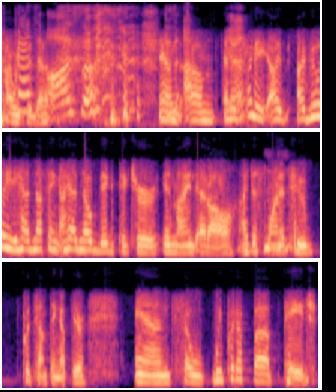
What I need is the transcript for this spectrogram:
how we That's did that. Awesome. and um, and yeah? it's funny. I I really had nothing. I had no big picture in mind at all. I just mm-hmm. wanted to put something up there, and so we put up a page,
